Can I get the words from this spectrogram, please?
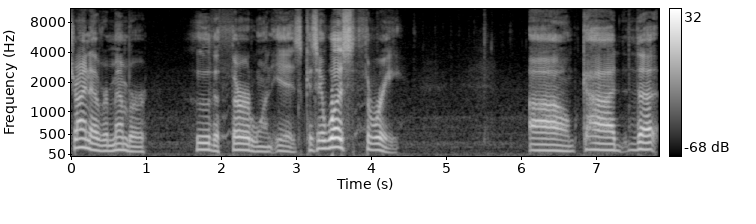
trying to remember who the third one is because it was three. Oh God, the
